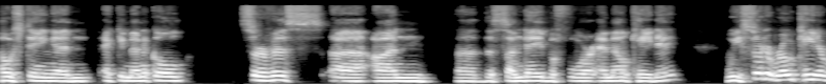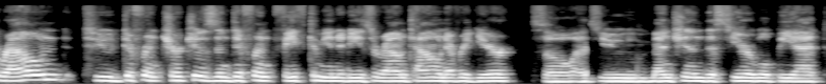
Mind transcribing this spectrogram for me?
hosting an ecumenical service uh, on uh, the Sunday before MLK Day we sort of rotate around to different churches and different faith communities around town every year. So, as you mentioned, this year we'll be at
